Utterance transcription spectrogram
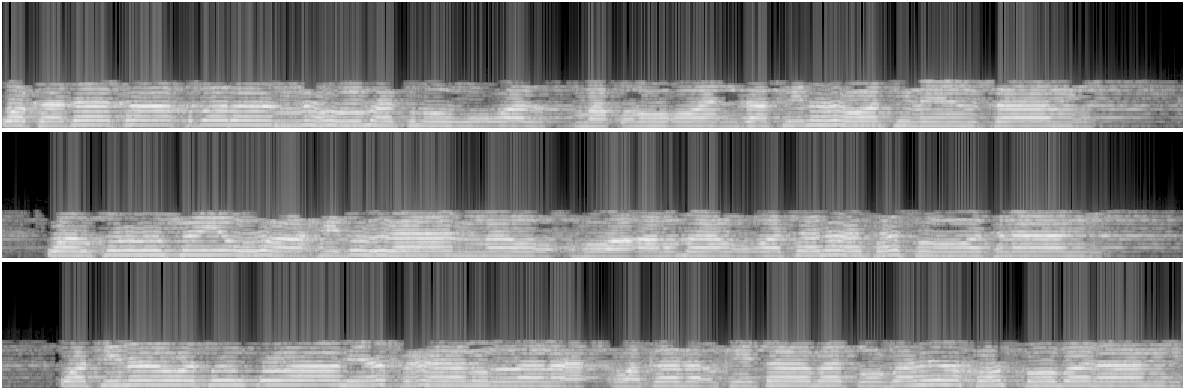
وكذاك أخبر أنه المتلو والمقروء عند تلاوة الإنسان. والكل شيء واحد لأنه هو أربع وثلاثة واثنان. وتلاوة القرآن أفعال لنا وكذا الكتابة فهي خط بنان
